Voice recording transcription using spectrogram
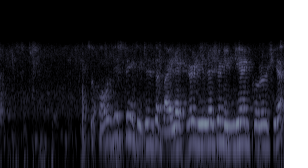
no. So all these things, it is the bilateral relation India and Croatia.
